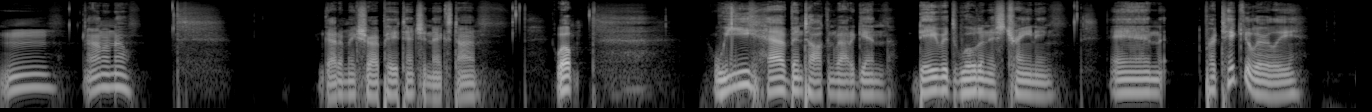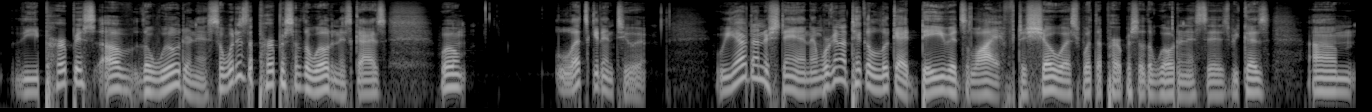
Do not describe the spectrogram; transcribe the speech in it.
mm, I don't know. Got to make sure I pay attention next time. Well, we have been talking about again David's wilderness training, and particularly the purpose of the wilderness. So, what is the purpose of the wilderness, guys? Well, let's get into it. We have to understand, and we're going to take a look at David's life to show us what the purpose of the wilderness is, because um,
